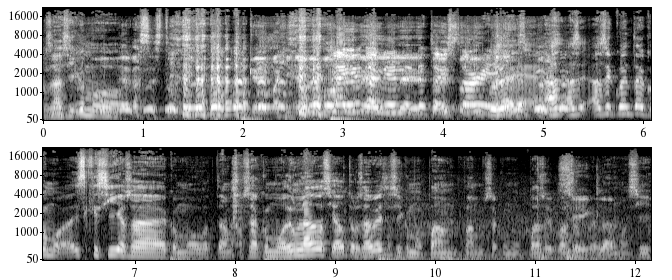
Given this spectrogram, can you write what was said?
O sea, así como... No hagas esto, porque me Toy Story. Eh, haz- haz- hace cuenta como, es que sí, o sea, como, tam- o sea, como de un lado hacia otro, ¿sabes? Así como pam, pam, o sea, como paso y paso, Sí, pero claro. como así.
